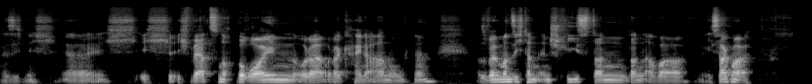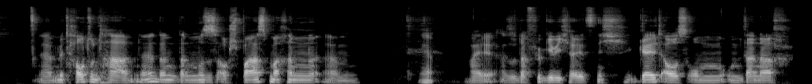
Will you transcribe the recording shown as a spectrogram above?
weiß ich nicht, äh, ich, ich, ich werde es noch bereuen oder, oder keine Ahnung, ne? Also wenn man sich dann entschließt, dann, dann aber, ich sag mal, äh, mit Haut und Haar, ne? Dann, dann muss es auch Spaß machen. Ähm, ja. Weil, also dafür gebe ich ja jetzt nicht Geld aus, um, um danach,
